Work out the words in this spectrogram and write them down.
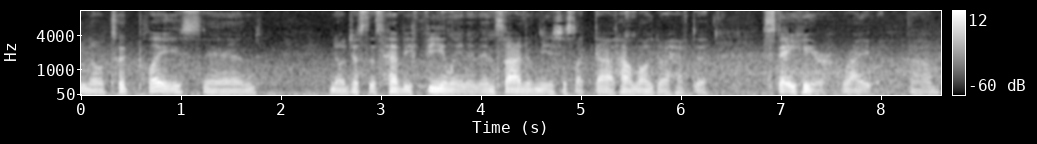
you know, took place, and you know, just this heavy feeling, and inside of me, it's just like, God, how long do I have to stay here, right? Um,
